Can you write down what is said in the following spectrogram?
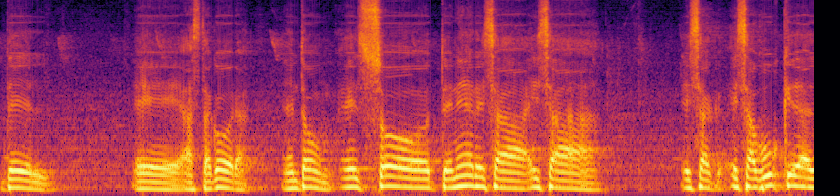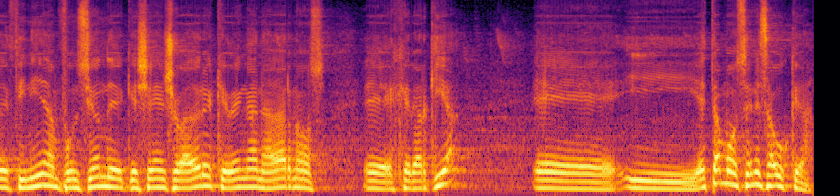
del eh, hasta ahora. Entonces, eso, tener esa, esa, esa, búsqueda definida en función de que lleguen jugadores que vengan a darnos eh, jerarquía. Eh, y estamos en esa búsqueda,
